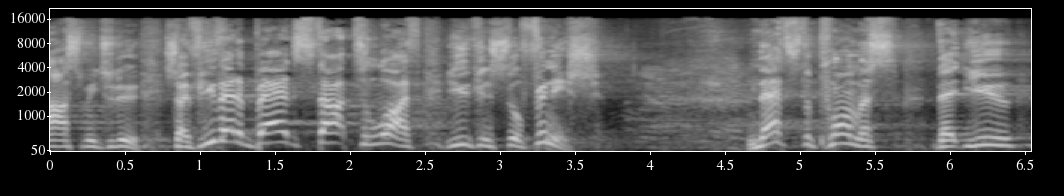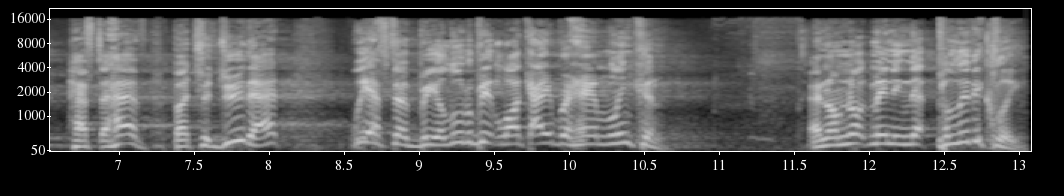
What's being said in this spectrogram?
asked me to do. So if you've had a bad start to life, you can still finish. And that's the promise that you have to have. But to do that, we have to be a little bit like Abraham Lincoln. And I'm not meaning that politically.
